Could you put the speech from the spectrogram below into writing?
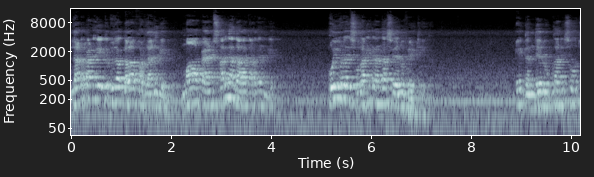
ਲੜ ਪੈਣਗੇ ਇੱਕ ਦੂਜਾ ਗਲਾ ਫੜ ਲੈਣਗੇ। ਮਾਂ, ਭੈਣ ਸਾਰੀਆਂ ਗਾਲਾਂ ਕੱਢ ਦੇਣਗੇ। ਕੋਈ ਉਹਨਾਂ ਦੀ ਸੁਲਾ ਨਹੀਂ ਕਰਾਂਦਾ, ਸਵੇਰ ਨੂੰ ਫੇਰ ਠੀਕ। ਇਹ ਗੰਦੇ ਲੋਕਾਂ ਦੀ ਸੋਚ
